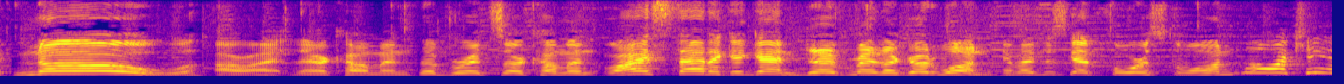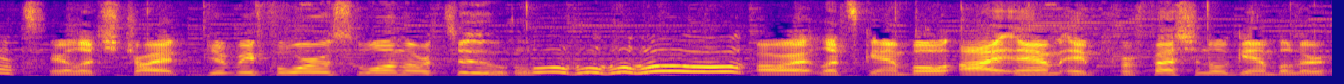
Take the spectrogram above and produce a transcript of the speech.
No. All right, they're coming. The Brits are coming. Why static again? Give me the good one. Can I just get forest one? No, I can't. Here, let's try it. Give me forest one or two. All right, let's gamble. I am a professional gambler.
